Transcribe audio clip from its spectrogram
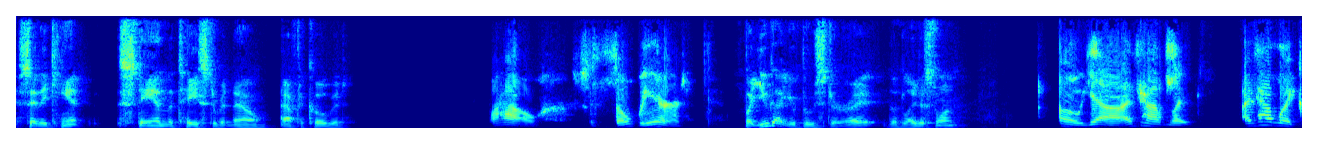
say they can't stand the taste of it now after COVID. Wow, it's just so weird. But you got your booster, right? The latest one. Oh yeah, I've had like I've had like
